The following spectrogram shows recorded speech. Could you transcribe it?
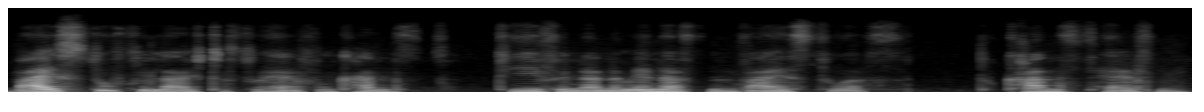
weißt du vielleicht, dass du helfen kannst. Tief in deinem Innersten weißt du es. Du kannst helfen.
